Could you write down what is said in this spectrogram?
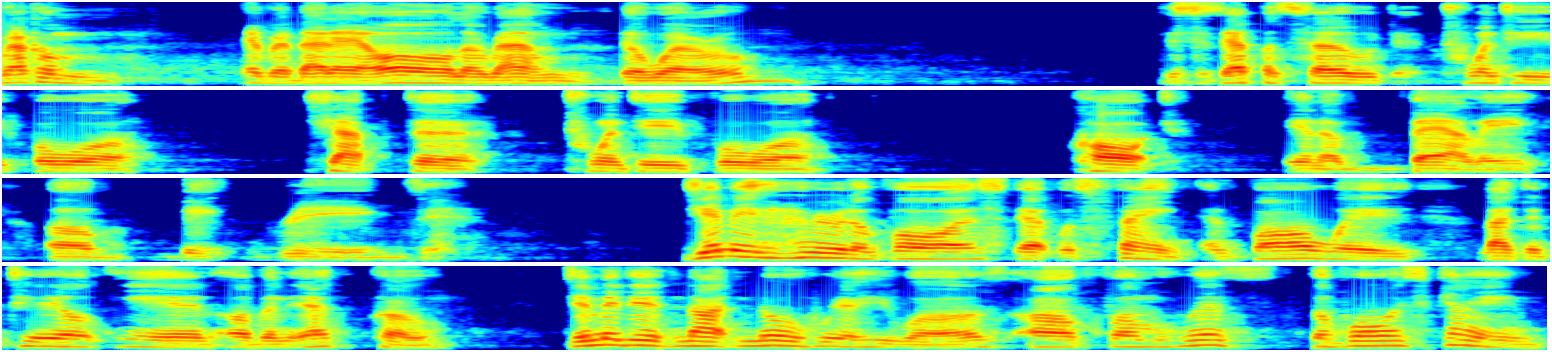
Welcome, everybody, all around the world. This is episode 24, chapter 24, Caught in a Valley of Big Rigs. Jimmy heard a voice that was faint and far away, like the tail end of an echo. Jimmy did not know where he was or from whence the voice came,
